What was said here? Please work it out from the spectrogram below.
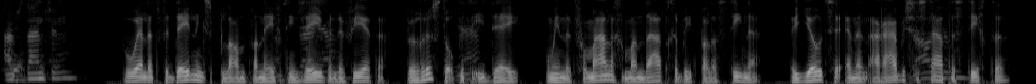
Abstention? Hoewel het verdelingsplan van 1947 berustte op het idee om in het voormalige mandaatgebied Palestina een Joodse en een Arabische staat te stichten,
